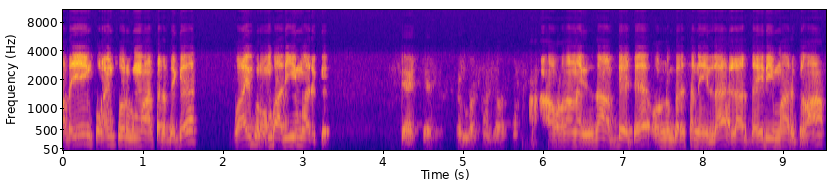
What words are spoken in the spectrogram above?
அதையும் கோயம்புத்தூருக்கு மாத்துறதுக்கு வாய்ப்பு ரொம்ப அதிகமா இருக்கு. சரி சரி. ரொம்ப சந்தோஷம். அவ்வளவுதான். இதுதான் அப்டேட்டு ஒன்றும் பிரச்சனை இல்லை. எல்லாரும் தைரியமா இருக்கலாம்.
